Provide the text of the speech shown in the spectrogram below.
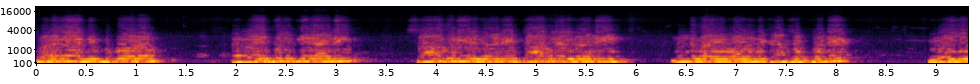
త్వరగా నింపుకోవడం రైతులకి కానీ సాగునీరు కానీ తాగునీరు కానీ ముందుగా ఇవ్వాలనే కాన్సెప్ట్తోనే ఈరోజు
